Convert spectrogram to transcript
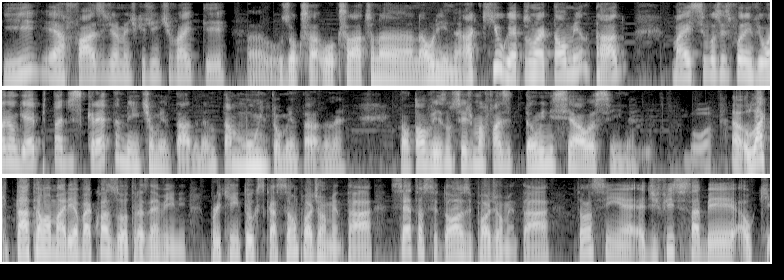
e é a fase geralmente que a gente vai ter uh, os oxa, o oxalato na, na, urina. Aqui o gap osmolar está aumentado, mas se vocês forem ver, o anion gap está discretamente aumentado, né? Não está muito aumentado, né? Então talvez não seja uma fase tão inicial assim, né? Boa. Ah, o lactato é uma Maria vai com as outras, né, Vini? Porque intoxicação pode aumentar, cetoacidose pode aumentar. Então, assim, é, é difícil saber o que,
